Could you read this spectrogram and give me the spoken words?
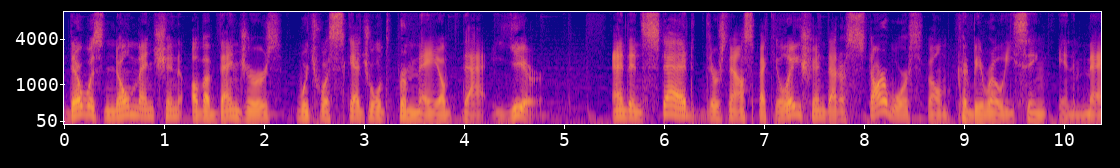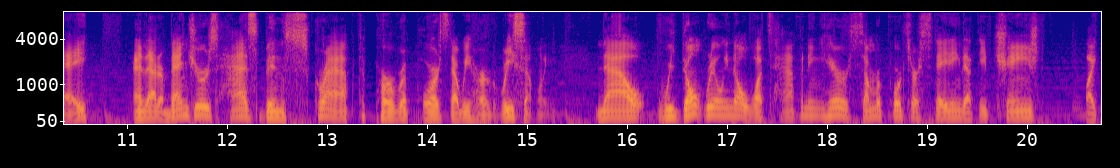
there was no mention of Avengers, which was scheduled for May of that year. And instead, there's now speculation that a Star Wars film could be releasing in May, and that Avengers has been scrapped per reports that we heard recently. Now, we don't really know what's happening here. Some reports are stating that they've changed like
